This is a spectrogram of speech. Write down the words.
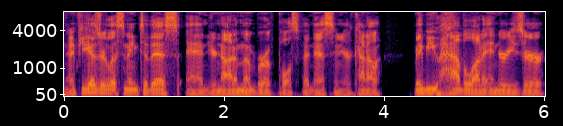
And if you guys are listening to this and you're not a member of Pulse Fitness and you're kind of maybe you have a lot of injuries or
